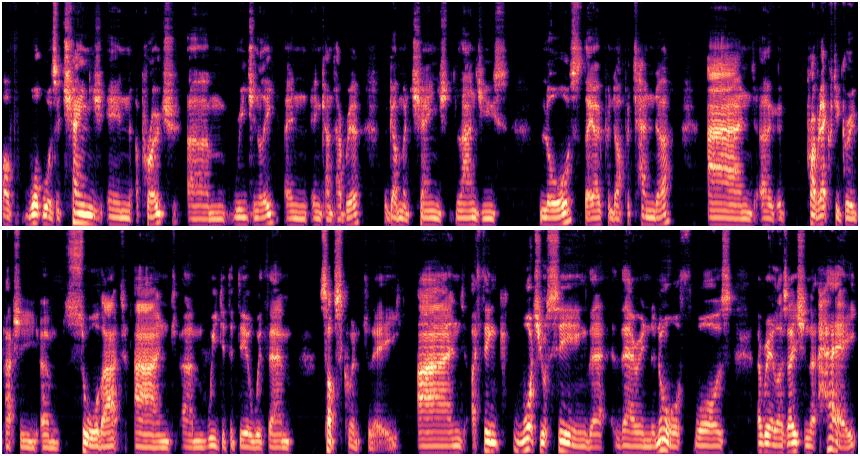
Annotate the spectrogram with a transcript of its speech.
of what was a change in approach um, regionally in, in Cantabria. The government changed land use laws. They opened up a tender, and a, private equity group actually um, saw that, and um, we did the deal with them subsequently. And I think what you're seeing there, there in the north was a realization that, hey,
